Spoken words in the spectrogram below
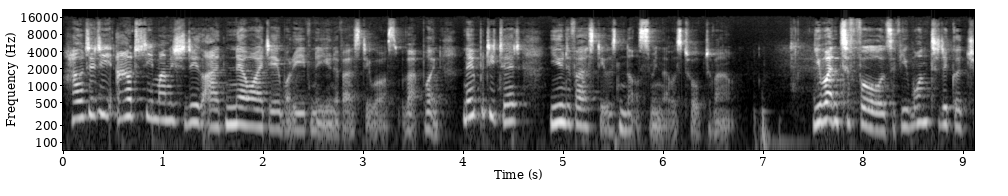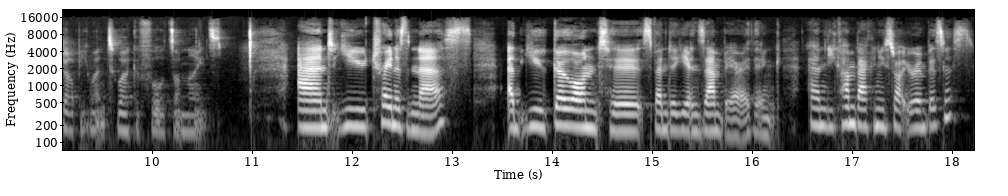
How did he how did he manage to do that? I had no idea what even a university was at that point. Nobody did. University was not something that was talked about. You went to Ford's. If you wanted a good job, you went to work at Ford's on nights. And you train as a nurse, and you go on to spend a year in Zambia, I think. And you come back and you start your own business.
